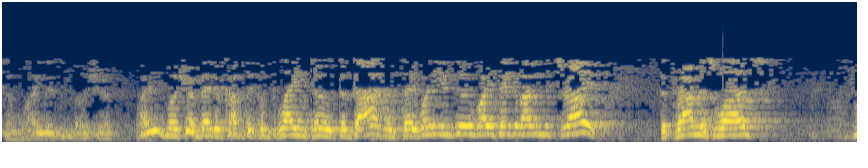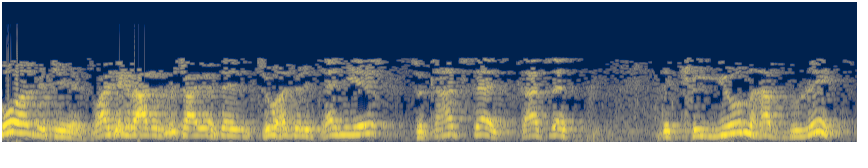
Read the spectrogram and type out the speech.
So why doesn't Moshe? Why did Moshe Rabbeinu come to complain to, to God and say, "What are you doing? Why are you taking out of Mitzrayim?" The promise was 400 years. Why take it out of Mitzrayim? 210 years. So God says, God says, the kiyum habrit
